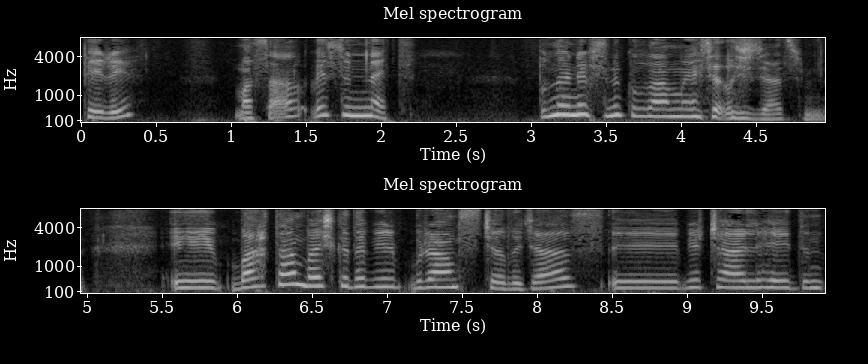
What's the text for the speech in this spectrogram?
peri, masal ve sünnet. Bunların hepsini kullanmaya çalışacağız şimdi. Ee, Bach'tan başka da bir Brahms çalacağız. Ee, bir Charlie Hayden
